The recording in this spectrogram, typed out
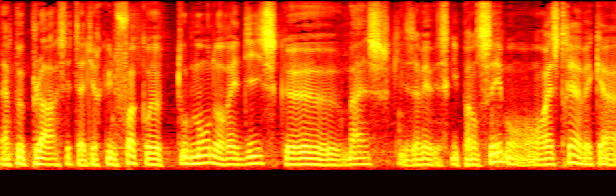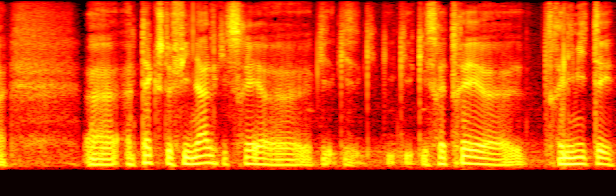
d'un peu plat, c'est-à-dire qu'une fois que tout le monde aurait dit ce que ben, ce qu'ils avaient, ce qu'ils pensaient, bon, on resterait avec un, un, un texte final qui serait euh, qui, qui, qui, qui, serait très euh, très limité.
